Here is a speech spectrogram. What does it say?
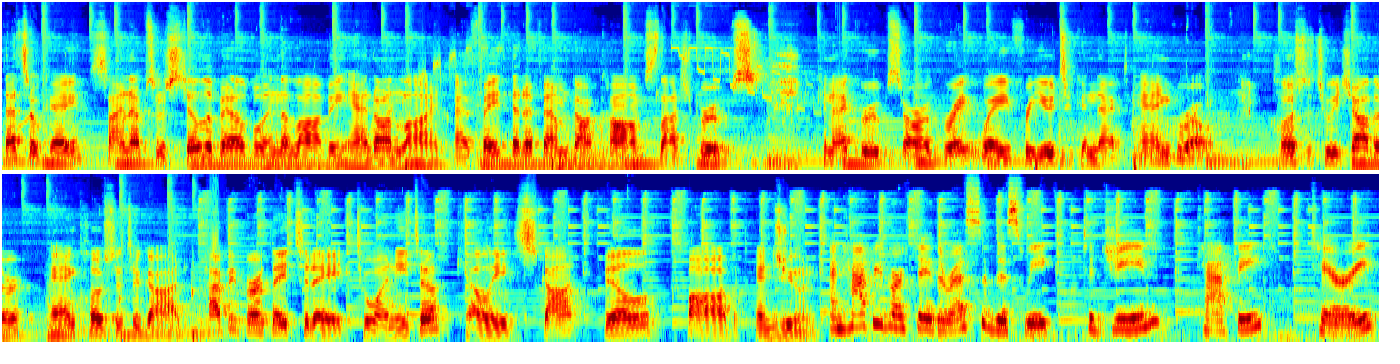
That's okay. Sign-ups are still available in the lobby and online at faith.fm.com/groups. Connect groups are a great way for you to connect and grow, closer to each other and closer to God. Happy birthday today to Juanita, Kelly, Scott, Bill, Bob, and June. And happy birthday the rest of this week to Jean, Kathy, Terry,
